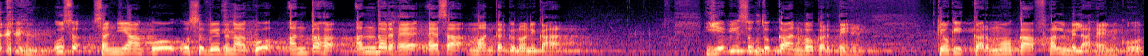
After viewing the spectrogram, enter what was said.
उस संज्ञा को, उस वेदना को अंत, अंदर है ऐसा मान करके उन्होंने कहा। ये भी सुख दुख का अनुभव करते हैं, क्योंकि कर्मों का फल मिला है इनको।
